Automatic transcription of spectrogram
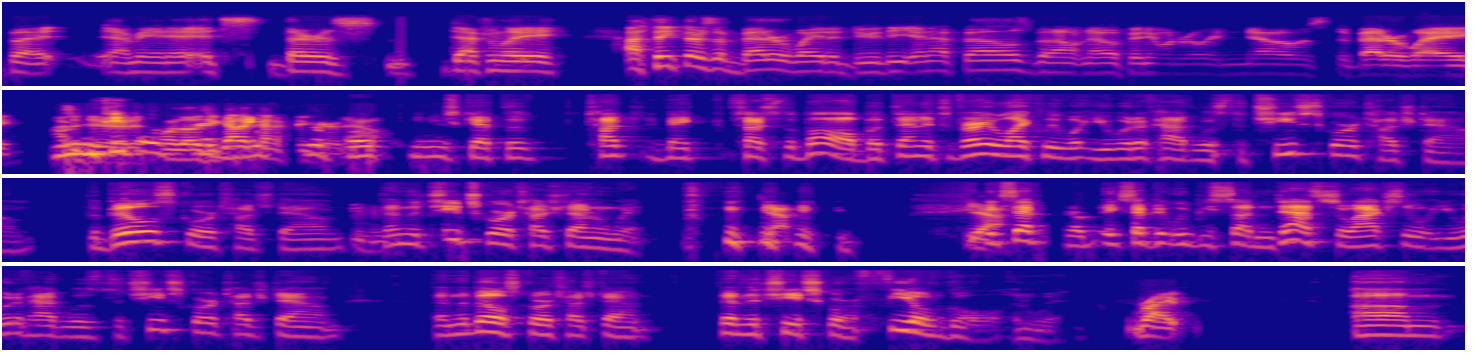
but I mean, it's there's definitely I think there's a better way to do the NFLs, but I don't know if anyone really knows the better way I to mean, do it. It's one of those you got to kind of figure it out. Teams get the touch, make touch the ball, but then it's very likely what you would have had was the Chiefs score a touchdown, the Bills score a touchdown, Mhm. then the Chiefs score a touchdown and win. Yeah. Yeah. Except, uh, except it would be sudden death. So actually, what you would have had was the Chiefs score a touchdown, then the Bills score a touchdown, then the Chiefs score a field goal and win. Right. Um,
